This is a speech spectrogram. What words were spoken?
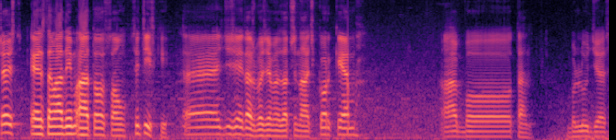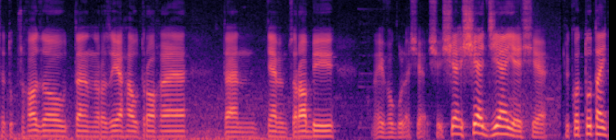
Cześć, jestem Adim, a to są Cyciski. Eee, dzisiaj też będziemy zaczynać korkiem. Albo ten. Bo ludzie se tu przychodzą, ten rozjechał trochę, ten nie wiem co robi. No i w ogóle się, się, się, się dzieje się. Tylko tutaj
